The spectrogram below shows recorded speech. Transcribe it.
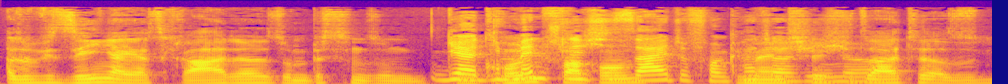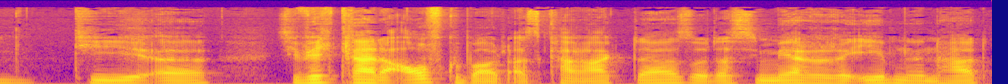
Also wir sehen ja jetzt gerade so ein bisschen so ein Ja, die menschliche Seite von die Katharina. menschliche Seite, also die, äh, sie wird gerade aufgebaut als Charakter, so dass sie mehrere Ebenen hat.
